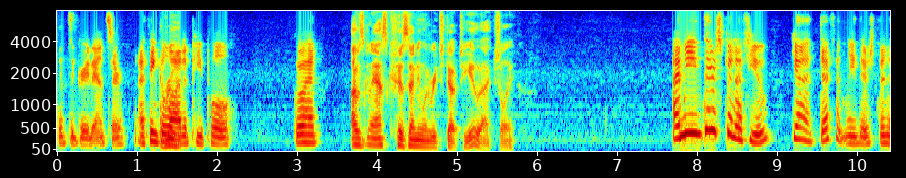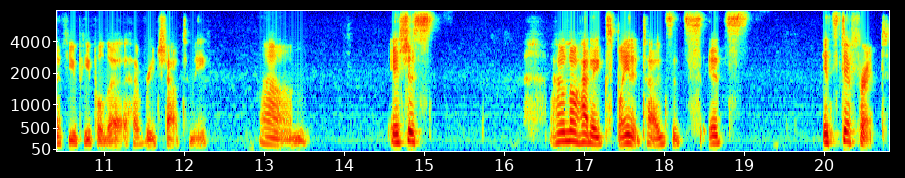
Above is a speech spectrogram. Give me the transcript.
that's a great answer. I think a really? lot of people. Go ahead. I was going to ask, has anyone reached out to you? Actually, I mean, there's been a few. Yeah, definitely. There's been a few people that have reached out to me. Um, it's just I don't know how to explain it, Tugs. It's it's it's different.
